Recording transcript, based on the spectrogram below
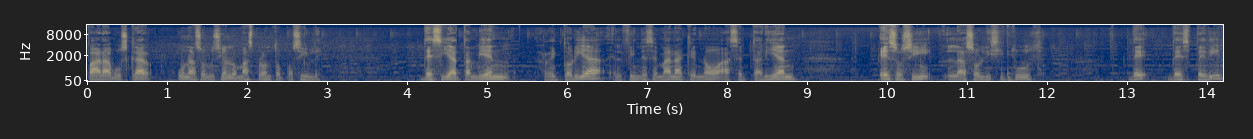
para buscar una solución lo más pronto posible. Decía también rectoría el fin de semana que no aceptarían, eso sí, la solicitud de despedir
